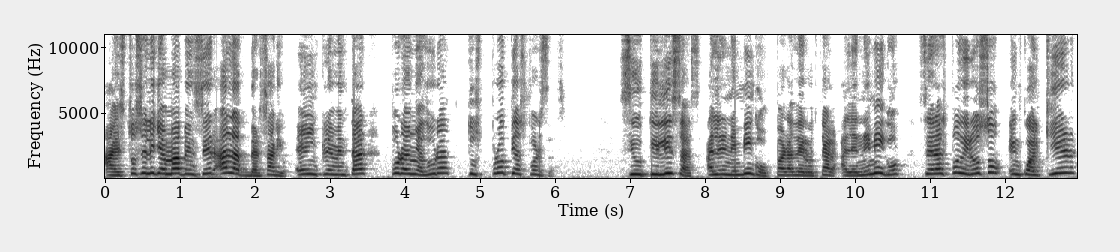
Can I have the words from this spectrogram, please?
A esto se le llama vencer al adversario e incrementar por añadura tus propias fuerzas. Si utilizas al enemigo para derrotar al enemigo, serás poderoso en cualquier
